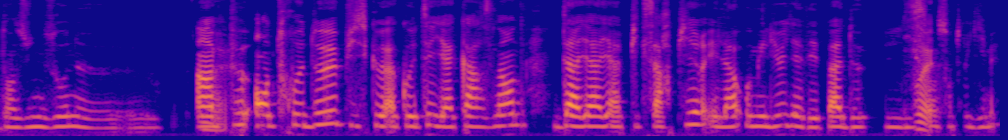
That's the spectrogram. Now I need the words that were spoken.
dans une zone un peu entre deux, puisque à côté il y a Carsland, derrière il y a Pixar Pier, et là au milieu il n'y avait pas de licence entre guillemets.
